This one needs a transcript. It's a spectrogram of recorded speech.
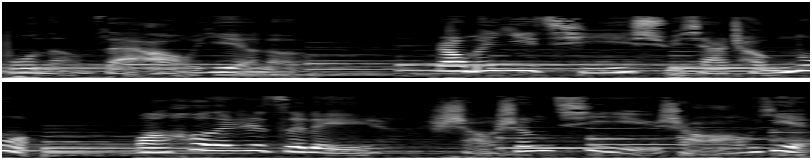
不能再熬夜了。让我们一起许下承诺，往后的日子里少生气、少熬夜，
